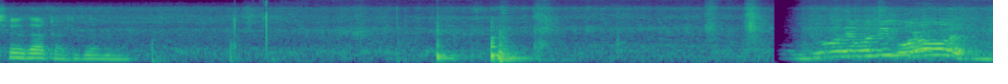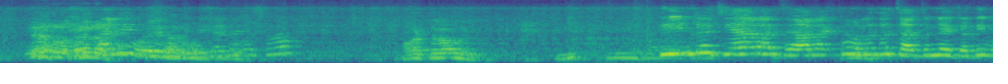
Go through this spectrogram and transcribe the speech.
ছেড়ে দাও ঢালি যাবে না তিনটে চেয়ার আছে আর একটা হলে তো চারজনে এটা দিব।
